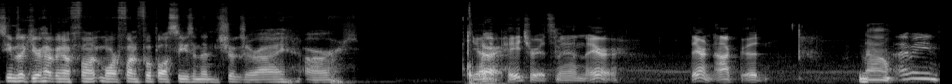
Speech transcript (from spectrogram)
seems like you're having a fun, more fun football season than Shugs or I are. yeah, the alright. Patriots, man, they're they're not good. No. I mean,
